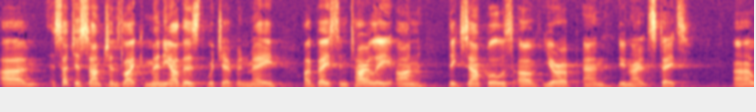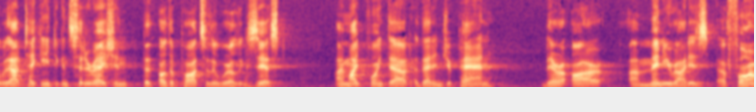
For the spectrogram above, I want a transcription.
Um, such assumptions, like many others which have been made, are based entirely on the examples of Europe and the United States uh, without taking into consideration that other parts of the world exist. I might point out that in Japan, there are uh, many writers, uh, far,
